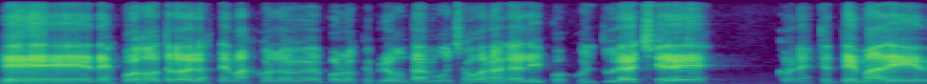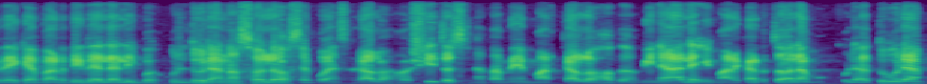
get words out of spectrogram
Eh, después otro de los temas por los que preguntan mucho, bueno, es la liposcultura HD, con este tema de, que a partir de la lipoescultura no solo se pueden sacar los rollitos, sino también marcar los abdominales y marcar toda la musculatura.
